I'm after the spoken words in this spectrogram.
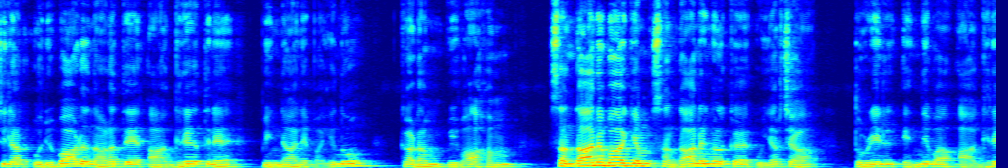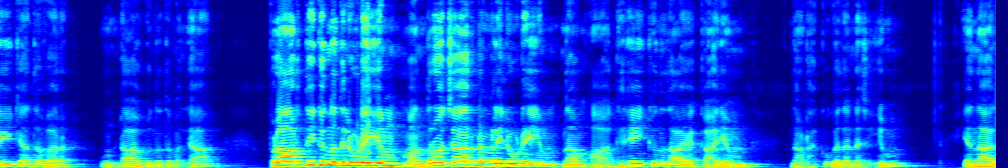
ചിലർ ഒരുപാട് നാളത്തെ ആഗ്രഹത്തിന് പിന്നാലെ പയ്യുന്നു കടം വിവാഹം സന്താനഭാഗ്യം സന്താനങ്ങൾക്ക് ഉയർച്ച തൊഴിൽ എന്നിവ ആഗ്രഹിക്കാത്തവർ ഉണ്ടാകുന്നതുമല്ല. പ്രാർത്ഥിക്കുന്നതിലൂടെയും മന്ത്രോച്ചാരണങ്ങളിലൂടെയും നാം ആഗ്രഹിക്കുന്നതായ കാര്യം നടക്കുക തന്നെ ചെയ്യും. എന്നാൽ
